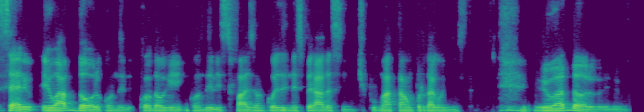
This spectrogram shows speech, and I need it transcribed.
sério, eu adoro quando, ele- quando alguém, quando eles fazem uma coisa inesperada assim, tipo matar um protagonista. Eu adoro, velho.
